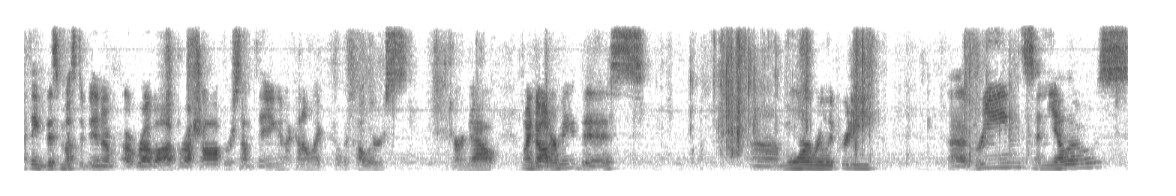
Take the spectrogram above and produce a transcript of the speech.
I think this must have been a, a rub a brush off or something, and I kind of like how the colors turned out. My daughter made this. Uh, more really pretty uh, greens and yellows.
